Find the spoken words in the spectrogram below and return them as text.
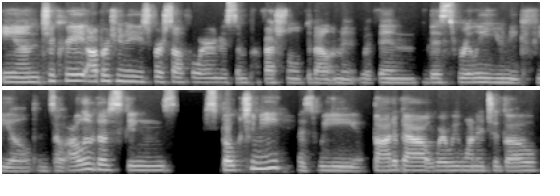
and to create opportunities for self awareness and professional development within this really unique field. And so, all of those things spoke to me as we thought about where we wanted to go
